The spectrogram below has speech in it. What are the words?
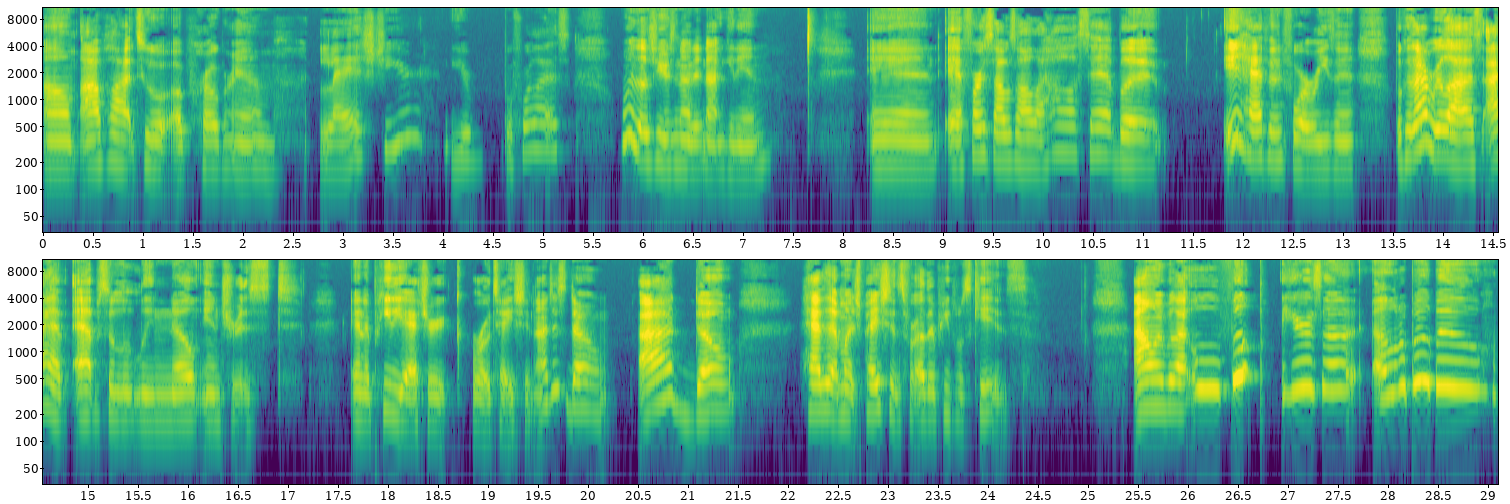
Um, I applied to a program last year, year before last. One of those years, and I did not get in. And at first, I was all like, "Oh, sad," but it happened for a reason because I realized I have absolutely no interest in a pediatric rotation. I just don't. I don't have that much patience for other people's kids. I don't be like, ooh, boop, here's a, a little boo boo.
